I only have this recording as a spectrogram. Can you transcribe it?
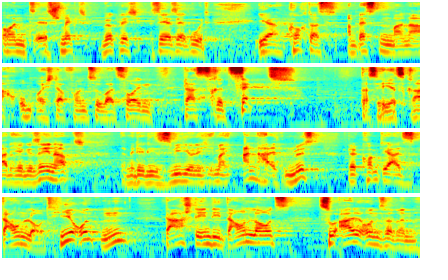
Und es schmeckt wirklich sehr sehr gut. Ihr kocht das am besten mal nach um Euch davon zu überzeugen. Das Rezept das ihr jetzt gerade hier gesehen habt, damit ihr dieses Video nicht immer anhalten müsst, bekommt ihr als Download. Hier unten da stehen die Downloads zu all unseren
